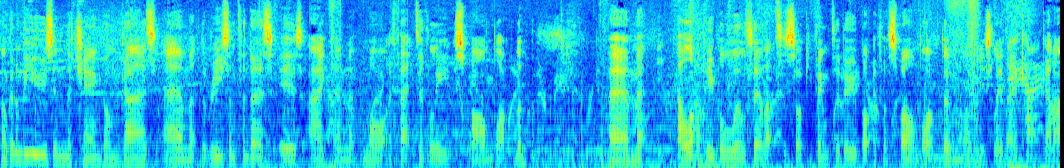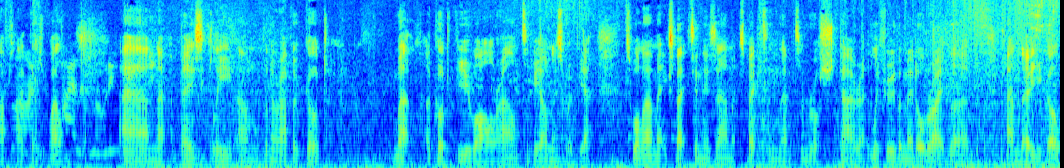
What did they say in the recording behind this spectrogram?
I'm going to be using the chain gun, guys. Um, the reason for this is I can more effectively spawn block them. Um, a lot of people will say that's a sucky thing to do, but if I spawn block them, obviously they can't get our flag as well. And basically, I'm going to have a good well, a good view all around to be honest with you. So what I'm expecting is I'm expecting them to rush directly through the middle right there, and there you go,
